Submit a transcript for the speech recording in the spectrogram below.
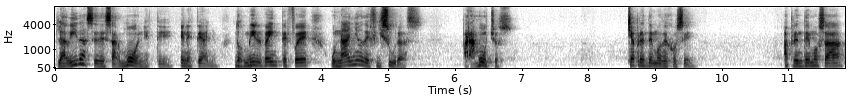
la vida se desarmó en este, en este año. 2020 fue un año de fisuras para muchos. ¿Qué aprendemos de José? Aprendemos a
